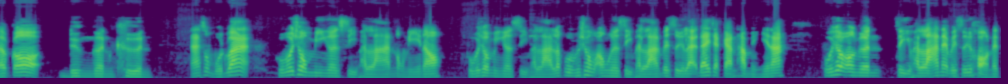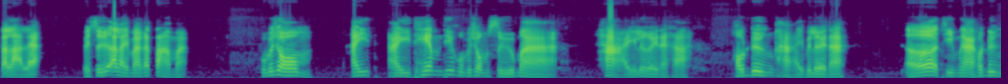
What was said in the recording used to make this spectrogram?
แล้วก็ดึงเงินคืนนะสมมุติว่าคุณผู้ชมมีเงินสี่พันล้านตรงนี้เนาะคุณผู้ชมมีเงินสี่พันล้านแล้วคุณผู้ชมเอาเงินสี่พันล้านไปซื้อแล้วได้จากการทำอย่างนี้นะคุณผู้ชมเอาเงินสี่พันล้านเนี่ยไปซื้อของในตลาดแล้วไปซื้ออะไรมาก็ตามอะคุณผู้ชมไอไอเทมที่คุณผู้ชมซื้อมาหายเลยนะคะเขาดึงหายไปเลยนะ เออ ทีมงานเขาดึง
